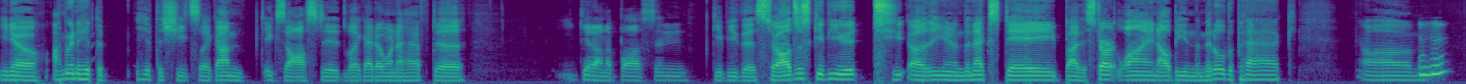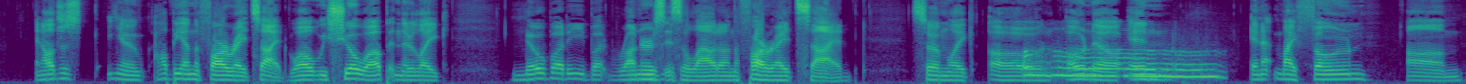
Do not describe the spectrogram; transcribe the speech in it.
you know I'm gonna hit the hit the sheets like I'm exhausted. Like I don't want to have to get on a bus and give you this. So I'll just give you it. To, uh, you know, the next day by the start line, I'll be in the middle of the pack, um, mm-hmm. and I'll just you know I'll be on the far right side. Well, we show up and they're like, nobody but runners is allowed on the far right side. So I'm like, oh, oh, oh no, and oh. and my phone um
